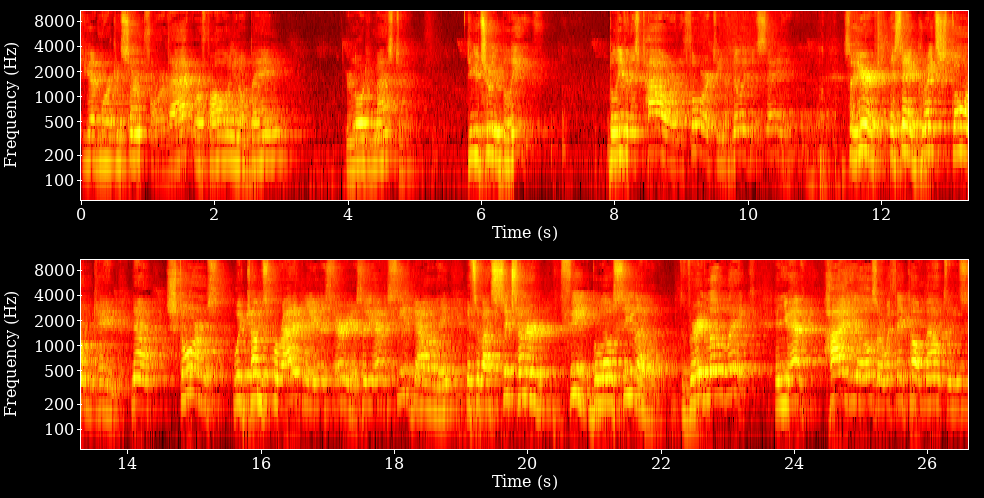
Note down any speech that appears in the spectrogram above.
do you have more concern for? That or following and obeying your Lord and Master? Do you truly believe? Believe in His power and authority and ability to save? So here they say a great storm came. Now, storms would come sporadically in this area. So you have the Sea of Galilee, it's about 600 feet below sea level. It's a very low lake. And you have high hills, or what they call mountains.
